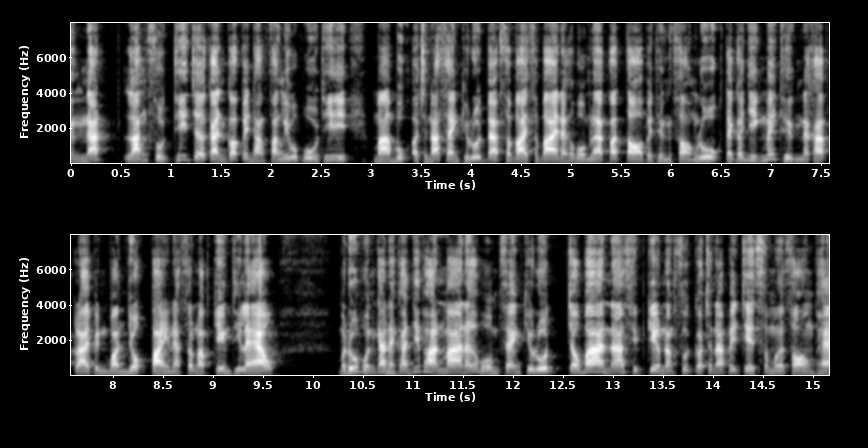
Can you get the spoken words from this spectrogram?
1 นัดหลังสุดที่เจอกันก็เป็นทางฝั่งลิเวอร์พูลที่มาบุกเอาชนะแซงคิวรุตแบบสบายๆนะครับผมแล้วก็ต่อไปถึง 2 ลูก แต่ก็ยิงไม่ถึงนะครับกลายเป็นบอลยกไปนะสำหรับเกมที่แล้ว มาดูผลการแข่งขันที่ผ่านมานะครับผมแซงคิวรุตเจ้าบ้านนะ 10 เกมหลังสุดก็ชนะไป 7 เสมอ 2 แพ้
